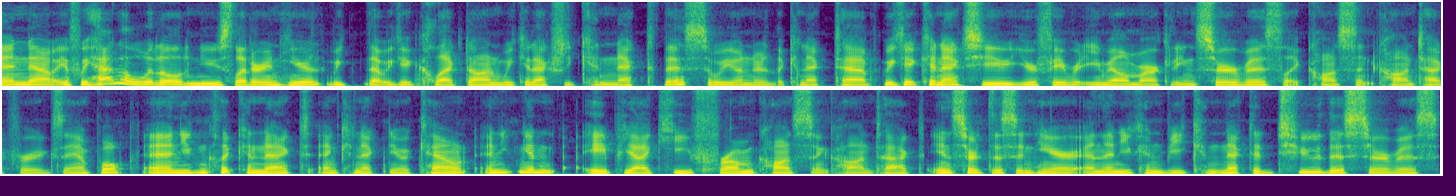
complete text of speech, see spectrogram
And now if we had a little newsletter in here that we, that we could collect on, we could actually connect this. So we under the connect tab, we could connect to your favorite email marketing service like Constant Contact, for example. And you can click connect and connect new account and you can get an API key from Constant Contact, insert this in here, and then you can be connected to this service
